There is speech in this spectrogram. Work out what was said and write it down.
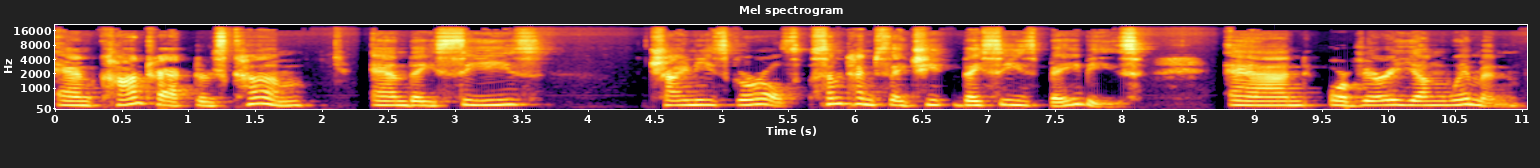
And contractors come and they seize Chinese girls. Sometimes they che- they seize babies and or very young women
